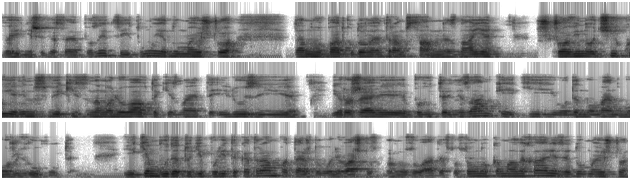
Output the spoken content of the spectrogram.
вигідніше для себе позиції. Тому я думаю, що в даному випадку Дональд Трамп сам не знає. Що він очікує? Він собі якісь намалював такі, знаєте, ілюзії і рожеві повітряні замки, які в один момент можуть рухнути. Яким буде тоді політика Трампа, теж доволі важко спрогнозувати. Стосовно Камали Харріс, я думаю, що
